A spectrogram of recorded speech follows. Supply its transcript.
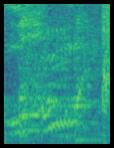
リ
